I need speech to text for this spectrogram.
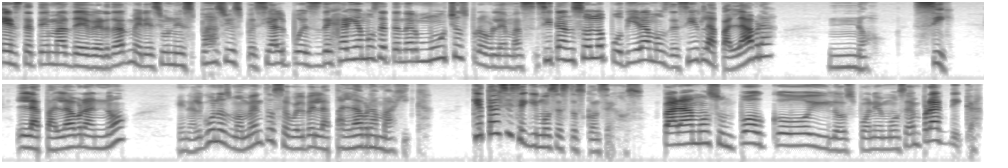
este tema de verdad merece un espacio especial, pues dejaríamos de tener muchos problemas si tan solo pudiéramos decir la palabra no. Sí, la palabra no en algunos momentos se vuelve la palabra mágica. ¿Qué tal si seguimos estos consejos? Paramos un poco y los ponemos en práctica.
